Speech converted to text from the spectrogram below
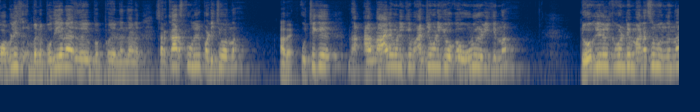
പബ്ലിക് പിന്നെ പുതിയ പിന്നെ എന്താണ് സർക്കാർ സ്കൂളിൽ പഠിച്ചു വന്ന അതെ. ഉച്ചയ്ക്ക് നാല് മണിക്കും അഞ്ച് മണിക്കും ഒക്കെ ഊണ് കഴിക്കുന്ന രോഗികൾക്ക് വേണ്ടി മനസ്സ് മുങ്ങുന്ന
